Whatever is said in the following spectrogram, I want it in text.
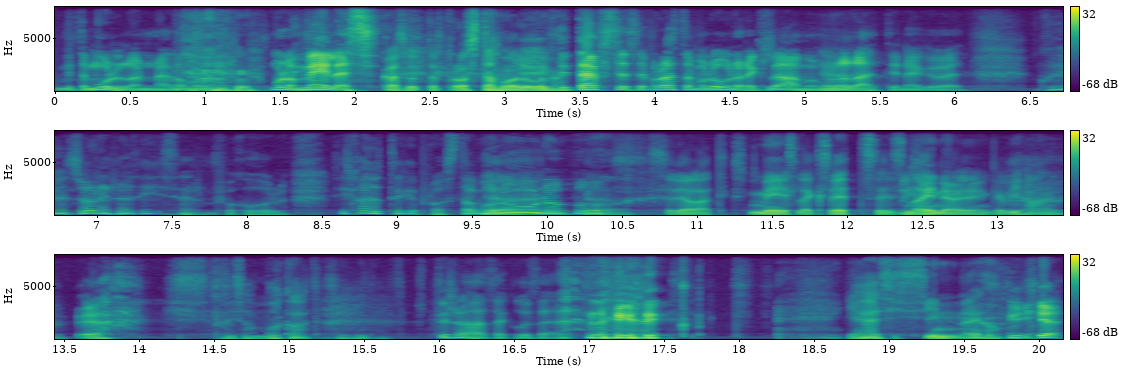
mitte mul on, aga mul on, mul on meeles kasutab Prostamaluunat. täpselt see Prostamooluuna reklaam on mul Jaa. alati nagu, et kui on suurenenud eesnääre puhul, siis kasutage Prostamooluuna. see oli alati, kas mees läks vette, siis naine oli mingi vihane. ma ei saa magada, türa sa kuse. jää siis sinna ju. jah,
